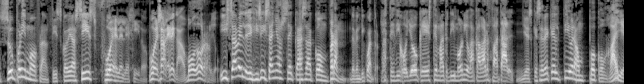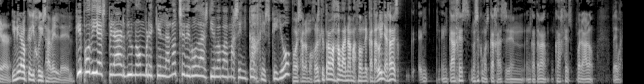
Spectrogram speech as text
Su primo, Francisco de Asís, fue el elegido. Pues sale, venga, bodorrio. Isabel, de 16 años, se casa con Fran, de 24. Ya te digo yo que este matrimonio va a acabar fatal. Y es que se ve que el tío era un poco galler. Y mira lo que dijo Isabel de él. ¿Qué podía esperar de un hombre que en la noche de bodas llevaba más encajes que yo? Pues a lo mejor es que trabajaba en Amazon de Cataluña, ¿sabes? En, encajes, no sé cómo es cajas en, en catalán. Cajes, bueno, no igual.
